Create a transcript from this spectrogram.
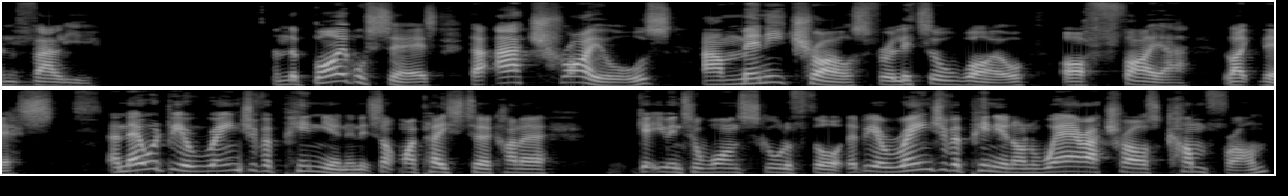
and value. And the Bible says that our trials, our many trials for a little while, are fire like this. And there would be a range of opinion, and it's not my place to kind of get you into one school of thought. There'd be a range of opinion on where our trials come from.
